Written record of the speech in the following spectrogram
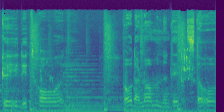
Borte i ditt hår, og der navnet ditt står.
